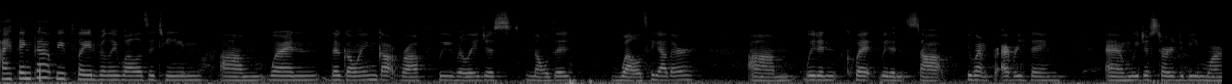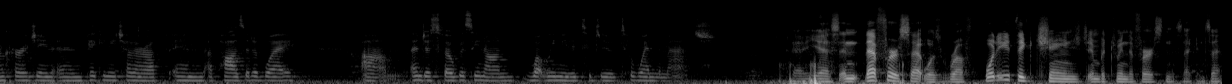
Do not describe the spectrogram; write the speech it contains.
I think that we played really well as a team. Um, when the going got rough, we really just melded well together. Um, we didn't quit, we didn't stop. We went for everything, and we just started to be more encouraging and picking each other up in a positive way, um, and just focusing on what we needed to do to win the match. Okay, yes, and that first set was rough. What do you think changed in between the first and the second set?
